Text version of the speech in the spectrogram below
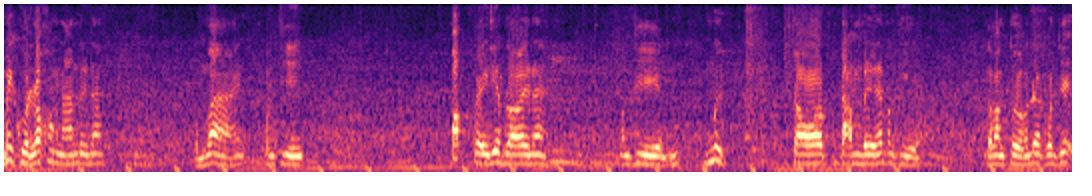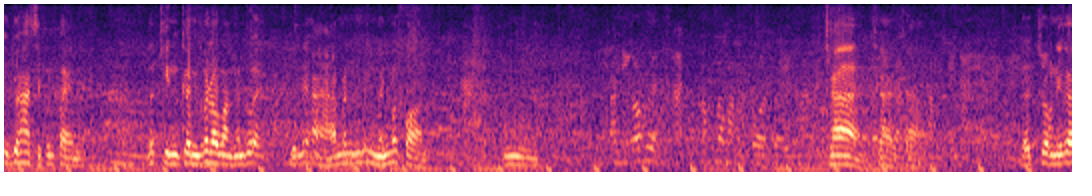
ไม่ควรล็อกห้องน้ำด้วยนะ ผมว่าบางทีป๊อกไปเรียบร้อยนะอืมบางทีมืดจอดำไปเลยนะบางที ระวังตัวกันด้วยคนที่อายุห้าสิบขึ้นไปเนี่ยแล้วกินเกินก็ระวังกันด้วยเดี๋ยวนี้อาหารมันไม่เหมือนเมื่อก่อนค่ะอืม ตอนนี้ก็คืออาจจะต้องระวังตัวตัวเองมากขึ้นใช่ใช่ใช่ทำไปไหนอะไรเงี้ยแล้วช่วงนี้ก็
